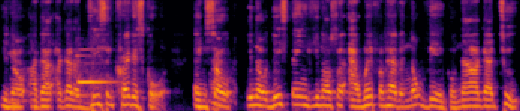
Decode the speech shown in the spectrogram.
You Yeah. know, I got I got a decent credit score, and so you know these things. You know, so I went from having no vehicle, now I got two.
